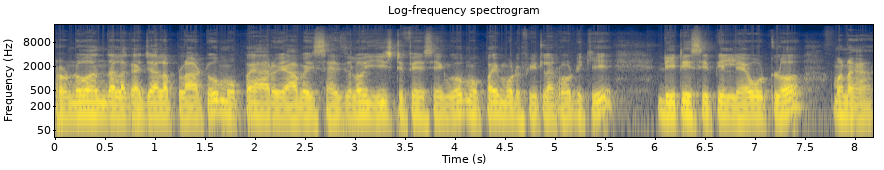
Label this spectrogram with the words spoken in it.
రెండు వందల గజాల ప్లాటు ముప్పై ఆరు యాభై సైజులో ఈస్ట్ ఫేసింగ్ ముప్పై మూడు ఫీట్ల రోడ్డుకి డిటీసీపీ లేఅవుట్లో మన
